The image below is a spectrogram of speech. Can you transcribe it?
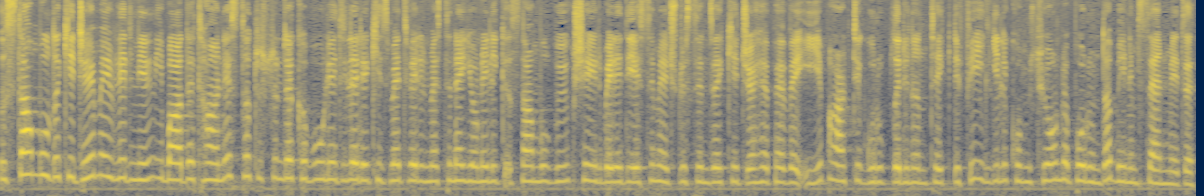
İstanbul'daki cem evlerinin ibadethane statüsünde kabul edilerek hizmet verilmesine yönelik İstanbul Büyükşehir Belediyesi Meclisi'ndeki CHP ve İyi Parti gruplarının teklifi ilgili komisyon raporunda benimsenmedi.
